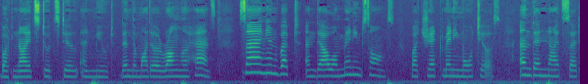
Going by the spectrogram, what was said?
But Night stood still and mute. Then the mother wrung her hands, sang and wept, and there were many songs, but yet many more tears. And then Night said,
